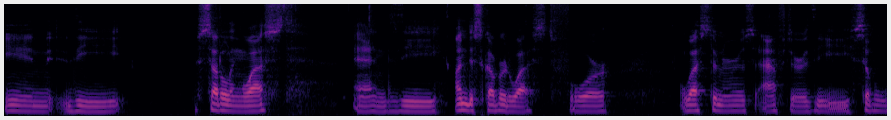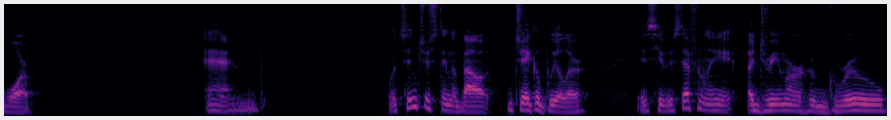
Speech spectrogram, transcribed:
in the settling west and the undiscovered west for westerners after the civil war. And what's interesting about jacob wheeler is he was definitely a dreamer who grew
